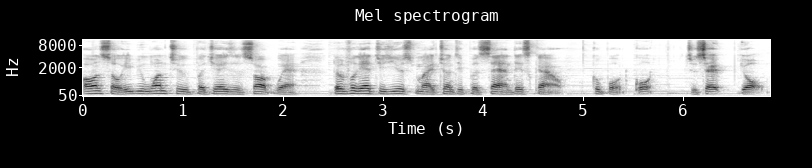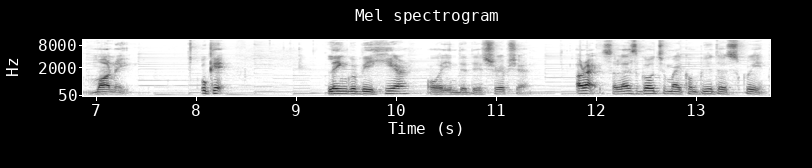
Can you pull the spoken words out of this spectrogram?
also, if you want to purchase the software, don't forget to use my 20% discount coupon code to save your money. Okay, link will be here or in the description. Alright, so let's go to my computer screen.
